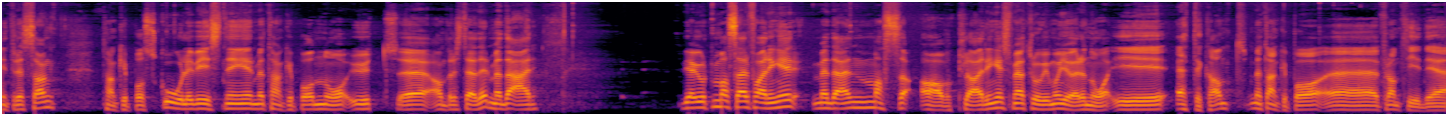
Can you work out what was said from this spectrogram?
interessant. Tanke på skolevisninger, med tanke på å nå ut eh, andre steder. Men det er Vi har gjort masse erfaringer, men det er en masse avklaringer som jeg tror vi må gjøre nå i etterkant, med tanke på eh, framtidige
